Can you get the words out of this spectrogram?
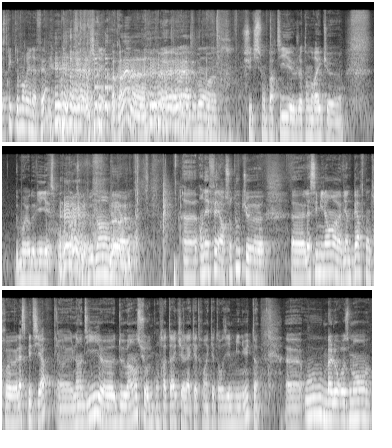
strictement rien à faire. bah, quand même Ouais, mais bon. Je sais qu'ils sont partis, euh, j'attendrai que de mourir de vieillesse pour voir Non, mais euh, euh, en effet, alors surtout que l'AC Milan vient de perdre contre la Spezia lundi 2-1 sur une contre-attaque à la 94e minute où malheureusement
